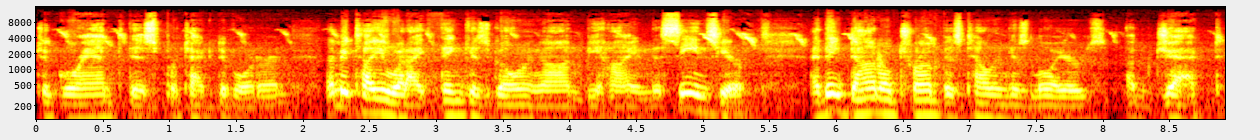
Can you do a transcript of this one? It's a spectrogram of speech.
to grant this protective order. And let me tell you what I think is going on behind the scenes here. I think Donald Trump is telling his lawyers, object.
